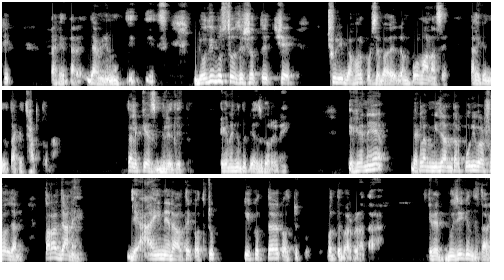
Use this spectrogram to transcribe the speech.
ঠিক তাকে তার জামিনে মুক্তি দিয়েছে। যদি বুঝতো যে সত্যি সে ছুরি ব্যবহার করছে বা এরকম প্রমাণ আছে, তাহলে কিন্তু তাকে ছাড়তো না। তাহলে কেস ঘুরে দিত এখানে কিন্তু কেস ঘরে নেই। এখানে দেখলাম মিজান তার পরিবার সহ জানে। তারা জানে যে আইনের আওতায় কতটুকু কি করতে হবে, কতটুকু করতে পারবে না তারা। এটা বুঝেই কিন্তু তারা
